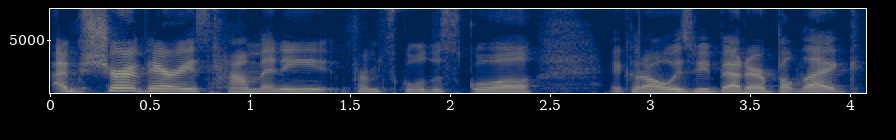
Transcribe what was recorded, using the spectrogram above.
I'm sure it varies how many from school to school. It could always be better, but like.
